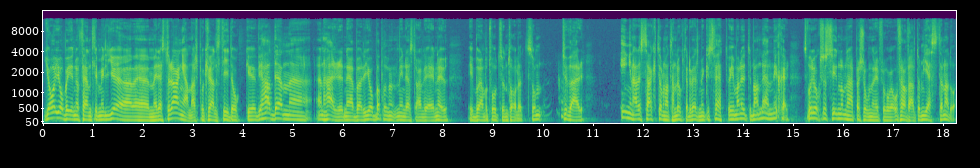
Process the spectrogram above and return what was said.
Jag jobbar ju i en offentlig miljö eh, med restaurang annars på kvällstid och eh, vi hade en, eh, en herre när jag började jobba på min restaurang där jag är nu i början på 2000-talet som tyvärr Ingen hade sagt till honom att han luktade väldigt mycket svett och är man ute bland människor så var det också synd om den här personen i fråga och framförallt om gästerna då.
